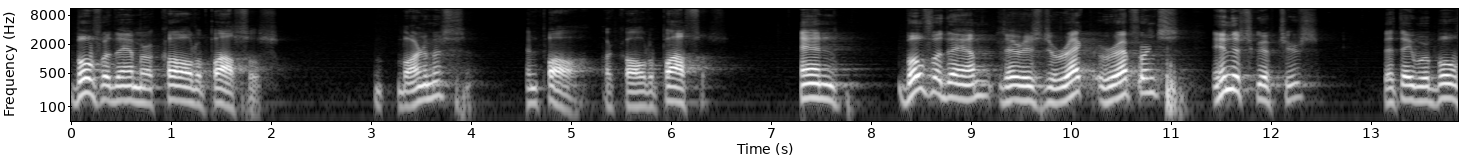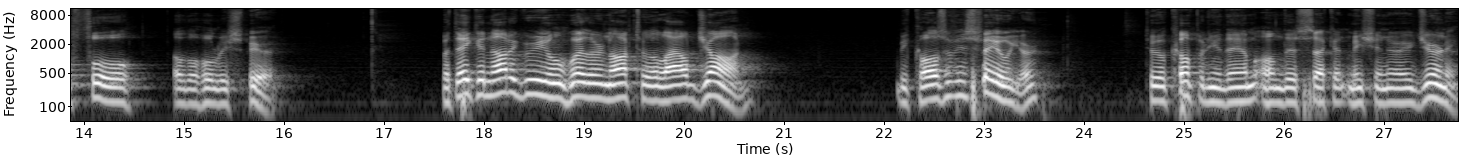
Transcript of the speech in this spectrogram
both of them are called apostles. Barnabas and Paul are called apostles. And both of them, there is direct reference in the scriptures that they were both full of the Holy Spirit. But they could not agree on whether or not to allow John, because of his failure, to accompany them on this second missionary journey.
